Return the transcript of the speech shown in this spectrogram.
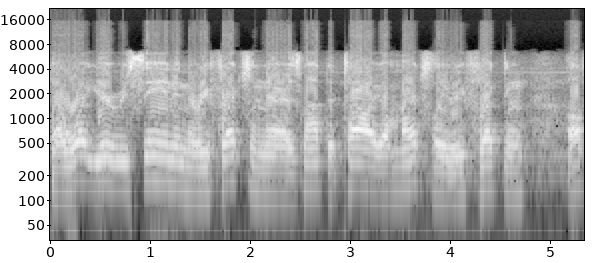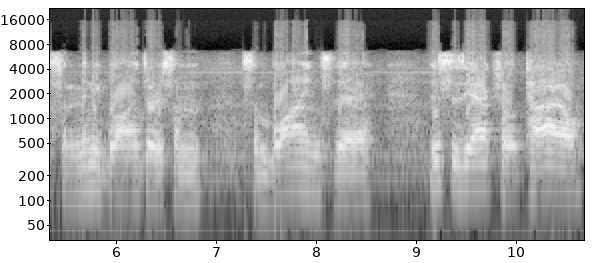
Now, what you're seeing in the reflection there is not the towel. I'm actually reflecting off some mini blinds or some some blinds there. This is the actual tile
